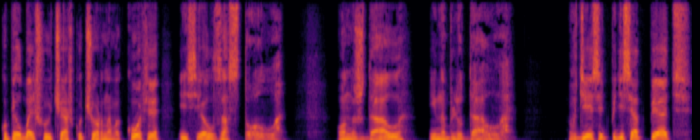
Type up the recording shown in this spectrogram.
купил большую чашку черного кофе и сел за стол. Он ждал и наблюдал. В 10.55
